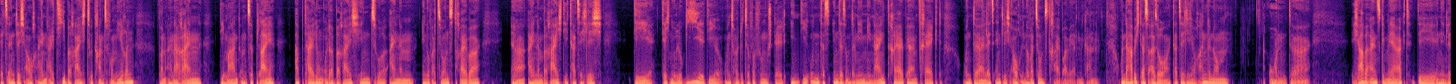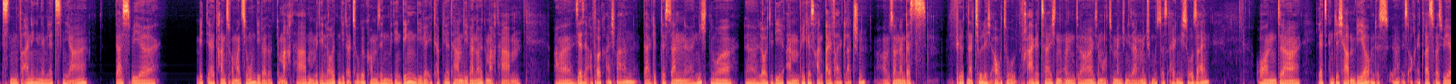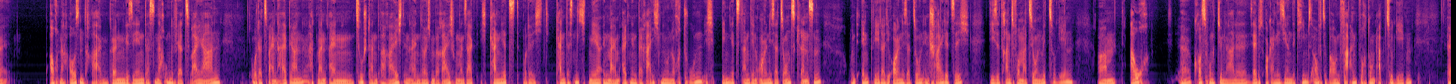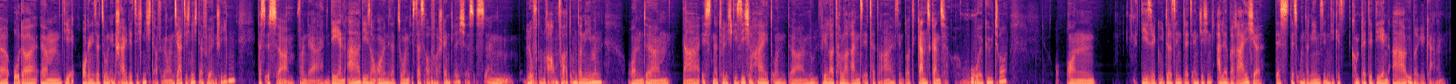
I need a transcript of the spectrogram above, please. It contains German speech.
letztendlich auch einen IT-Bereich zu transformieren, von einer reinen Demand- und Supply-Abteilung oder Bereich hin zu einem Innovationstreiber, äh, einem Bereich, die tatsächlich die Technologie, die uns heute zur Verfügung stellt, in, die, in, das, in das Unternehmen hineinträgt äh, und äh, letztendlich auch Innovationstreiber werden kann. Und da habe ich das also tatsächlich auch angenommen und äh, ich habe eins gemerkt, die in den letzten, vor allen Dingen in dem letzten Jahr, dass wir mit der Transformation, die wir dort gemacht haben, mit den Leuten, die dazugekommen sind, mit den Dingen, die wir etabliert haben, die wir neu gemacht haben, äh, sehr, sehr erfolgreich waren. Da gibt es dann äh, nicht nur äh, Leute, die am Wegesrand Beifall klatschen, sondern das führt natürlich auch zu Fragezeichen und äh, ich sage auch zu Menschen, die sagen, Mensch, muss das eigentlich so sein? Und äh, letztendlich haben wir, und das äh, ist auch etwas, was wir auch nach außen tragen können, gesehen, dass nach ungefähr zwei Jahren oder zweieinhalb Jahren hat man einen Zustand erreicht in einem solchen Bereich, wo man sagt, ich kann jetzt oder ich kann das nicht mehr in meinem eigenen Bereich nur noch tun. Ich bin jetzt an den Organisationsgrenzen und entweder die Organisation entscheidet sich, diese Transformation mitzugehen, ähm, auch äh, crossfunktionale, selbstorganisierende Teams aufzubauen, Verantwortung abzugeben. Äh, oder ähm, die Organisation entscheidet sich nicht dafür. Und sie hat sich nicht dafür entschieden. Das ist äh, von der DNA dieser Organisation ist das auch verständlich. Es ist ein Luft- und Raumfahrtunternehmen und ähm, da ist natürlich die Sicherheit und äh, Null-Fehlertoleranz etc. sind dort ganz, ganz hohe Güter. Und diese Güter sind letztendlich in alle Bereiche des, des Unternehmens, in die komplette DNA übergegangen.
